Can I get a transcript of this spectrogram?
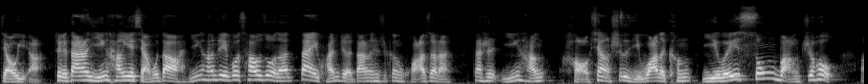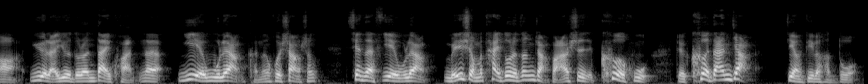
交易啊。这个当然银行也想不到啊，银行这一波操作呢，贷款者当然是更划算了，但是银行好像是自己挖的坑，以为松绑之后啊，越来越多人贷款，那业务量可能会上升。现在业务量没什么太多的增长，反而是客户这客单价降低了很多。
